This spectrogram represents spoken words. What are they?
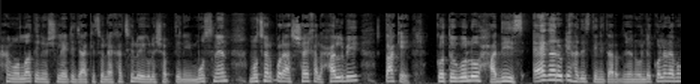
রাহমুল্লাহ তিনি স্লেটে যা কিছু লেখা ছিল, এগুলো সব তিনি মুছলেন। মোছার পরে শেখ আল হালবি তাকে কতগুলো হাদিস, এগারোটি হাদিস তিনি তার জন্য উল্লেখ করলেন এবং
